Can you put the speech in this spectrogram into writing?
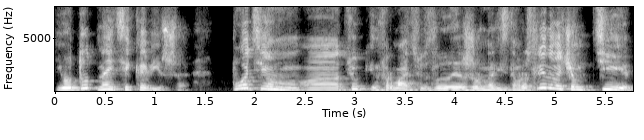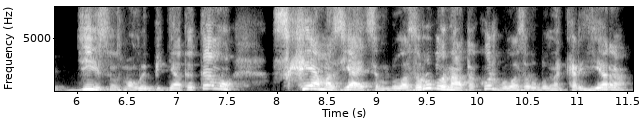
І отут найцікавіше. Потім е, цю інформацію злили журналістам-розслідувачам. Ті дійсно змогли підняти тему. Схема з яйцем була зарублена, а також була зарублена кар'єра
